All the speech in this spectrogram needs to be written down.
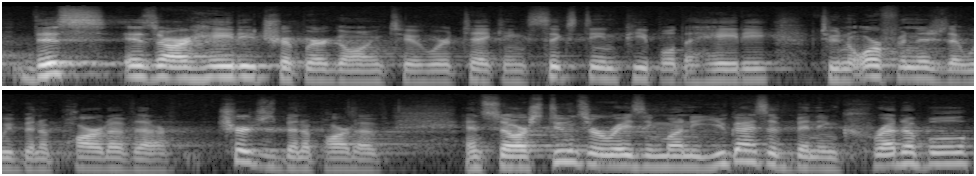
this is our Haiti trip we're going to. We're taking 16 people to Haiti to an orphanage that we've been a part of, that our church has been a part of. And so our students are raising money. You guys have been incredible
